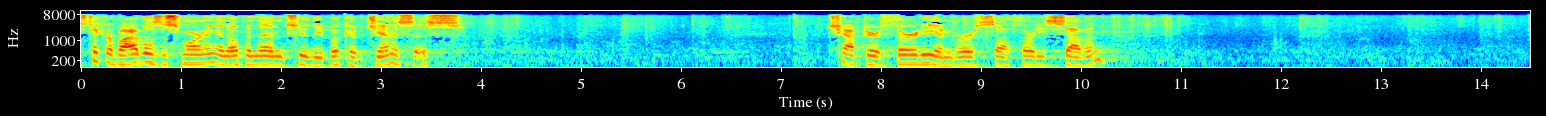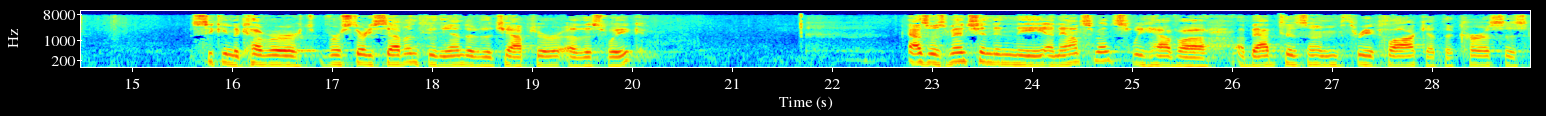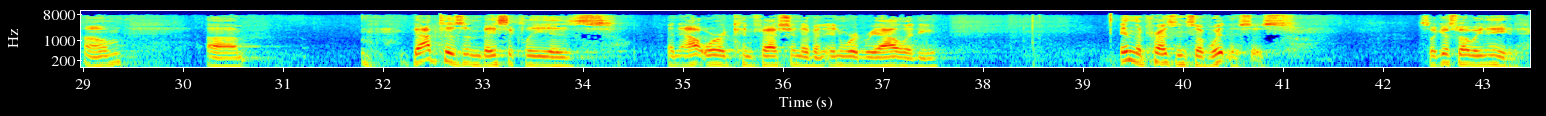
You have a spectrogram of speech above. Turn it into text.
Let's take our Bibles this morning and open them to the book of Genesis, chapter 30 and verse uh, 37. Seeking to cover verse 37 through the end of the chapter of this week. As was mentioned in the announcements, we have a, a baptism three o'clock at the Curris's home. Um, baptism basically is an outward confession of an inward reality in the presence of witnesses. So guess what we need?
